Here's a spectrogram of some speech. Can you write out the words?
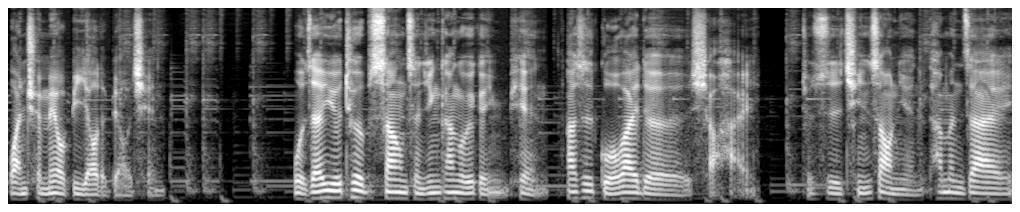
完全没有必要的标签。我在 YouTube 上曾经看过一个影片，他是国外的小孩，就是青少年，他们在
